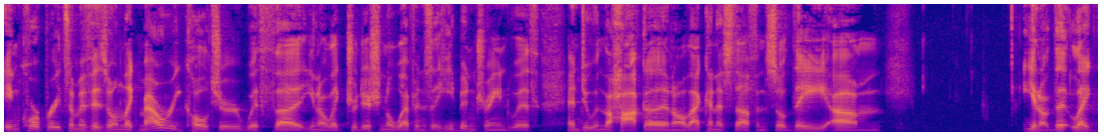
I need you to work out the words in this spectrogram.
incorporate some of his own like maori culture with uh, you know like traditional weapons that he'd been trained with and doing the haka and all that kind of stuff. And so they um you know that like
